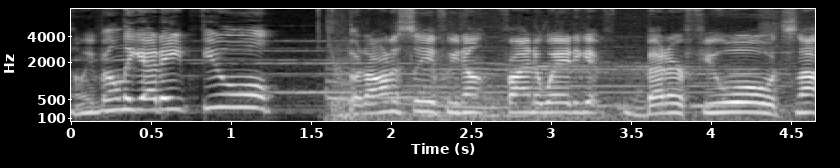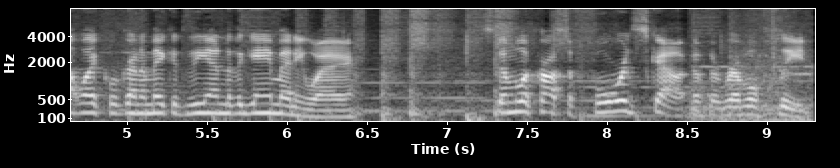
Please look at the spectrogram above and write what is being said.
And we've only got eight fuel. But honestly, if we don't find a way to get better fuel, it's not like we're going to make it to the end of the game anyway. Stumble across a forward scout of the rebel fleet.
